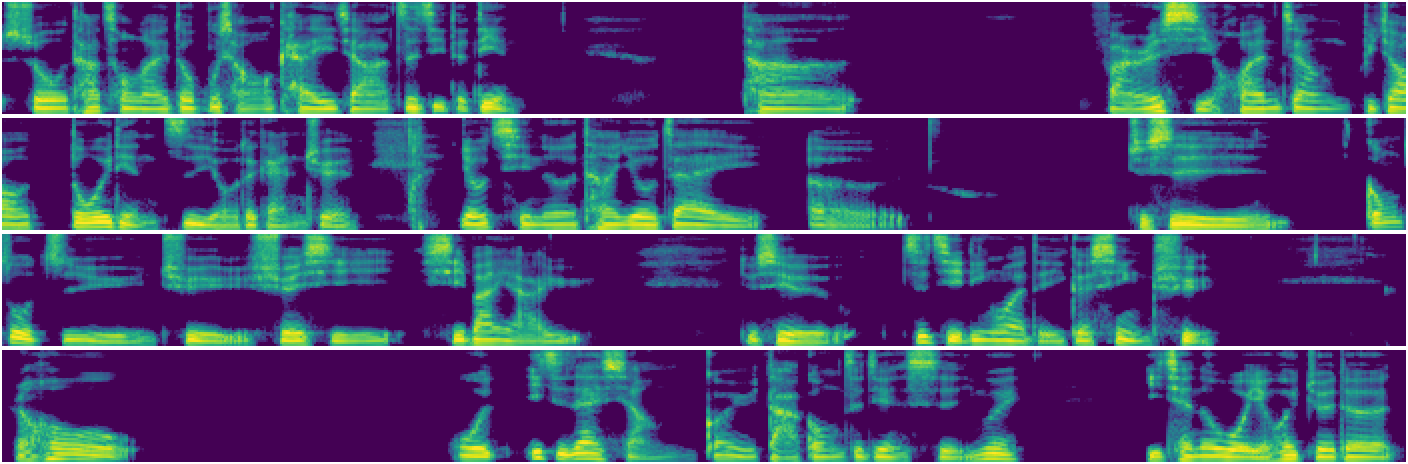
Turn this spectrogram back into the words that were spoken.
说，他从来都不想要开一家自己的店，他反而喜欢这样比较多一点自由的感觉。尤其呢，他又在呃，就是工作之余去学习西班牙语，就是自己另外的一个兴趣。然后我一直在想关于打工这件事，因为以前的我也会觉得。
